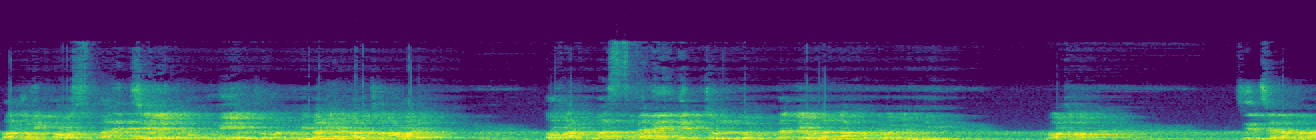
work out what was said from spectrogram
প্রাথমিক অবস্থায় ছেলে এবং মেয়ের যখন আলোচনা হয় তখন মাঝখানে একজন লোক তাকে ওনার নাম করতে পারবেন কি? গঠক চিনছেন আপনারা?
